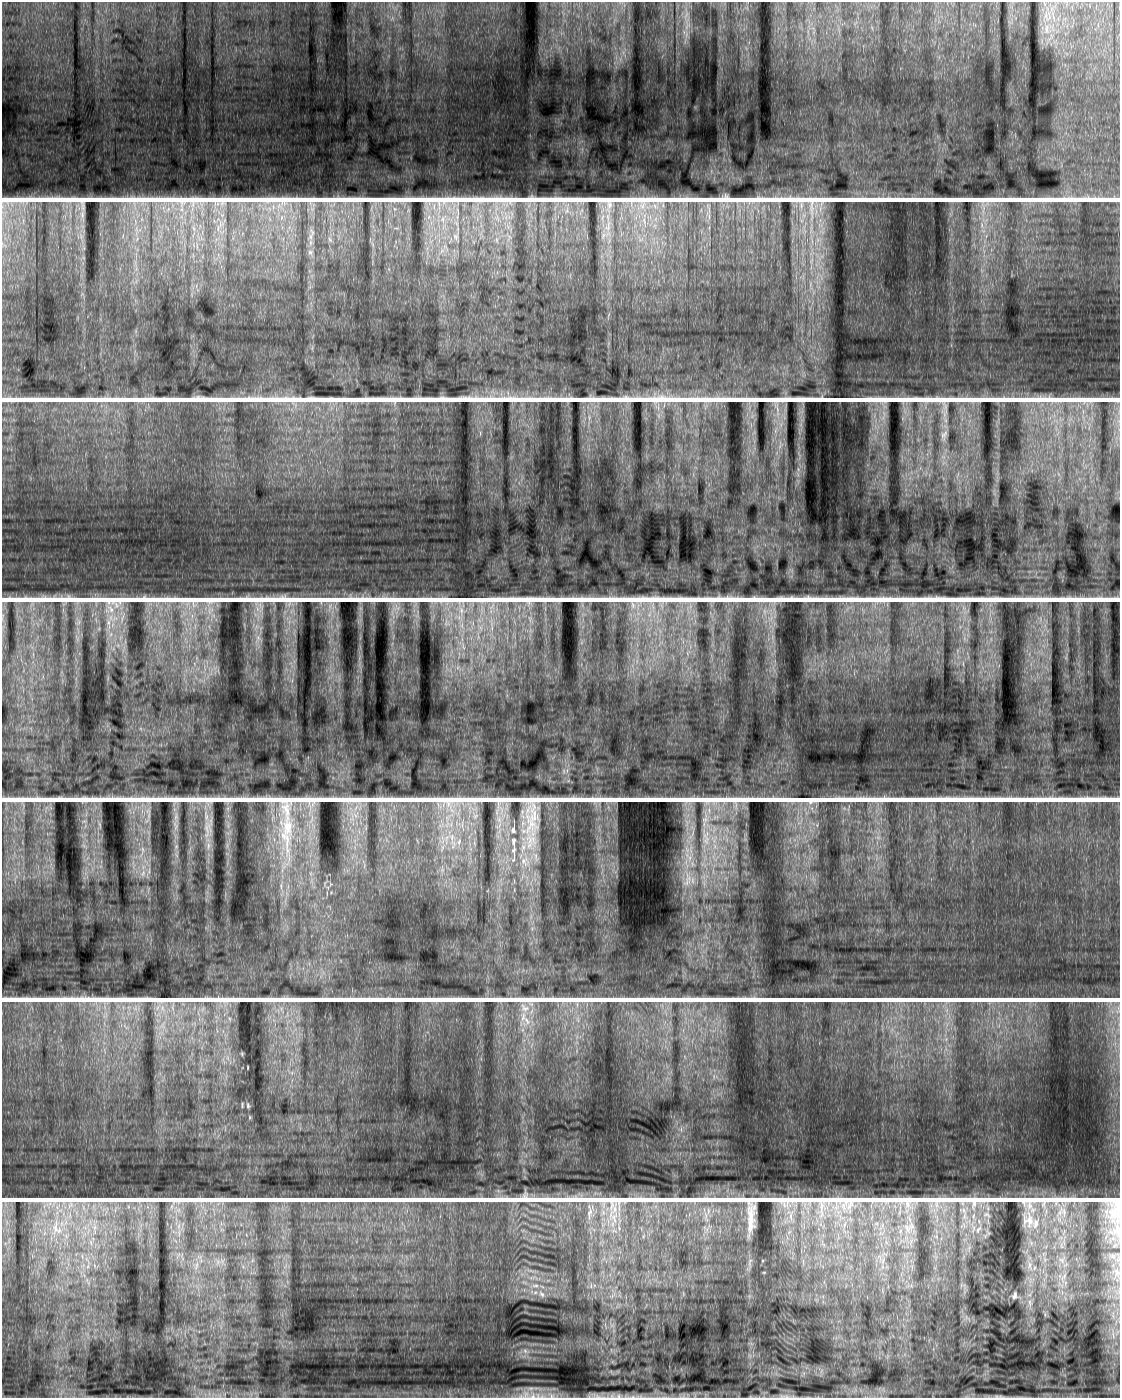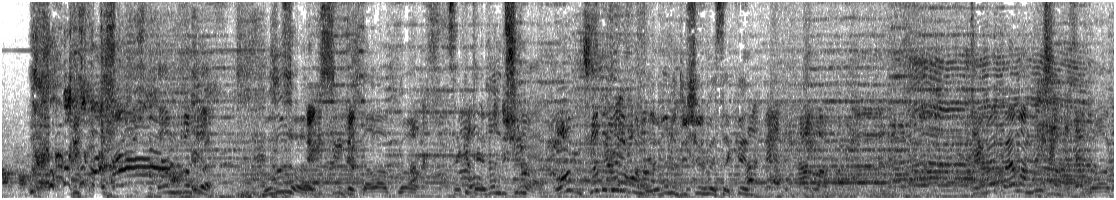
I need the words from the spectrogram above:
Ey ya, çok yoruldum. Gerçekten çok yoruldum. Çünkü sürekli yürüyoruz yani. Disneyland'in olayı yürümek. And I hate yürümek. You know? Oğlum bu ne kanka? Burası da farklı bir olay ya. Tam dedik bitirdik Disneyland'i. Bitmiyor. Bitmiyor. Evet, Avengers Campus'a geldik. Heyecanlıyım. Kampüse geldik. Kampüse geldik. Benim kampüs. Birazdan ders başlıyor. Birazdan başlıyoruz. Bakalım görevimiz ne bugün? Bakalım birazdan kapı açılacak. Ve Avengers Campus keşfi başlayacak. Bakalım neler göreceğiz. Right. You'll be joining us on the mission. Tony's built a transponder that the missile's targeting system will lock. Evet arkadaşlar, ilk ridingimiz Avengers Campus'ta gerçekleşecek. Birazdan buna bineceğiz. Once again, where would we be without Tony? Nasıl yani? Nerede gözün? Bilmiyorum nerede? düştü aşağı düştü. Tam burada burada. Buldun mu? Gitsin dök. Tamam, go. Sakın telefonu düşürme. Oğlum uçuyordu telefonu. Telefonu düşürme sakın. Cebime koyamam değil mi sana? Yok,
